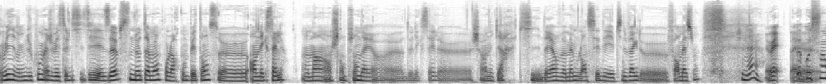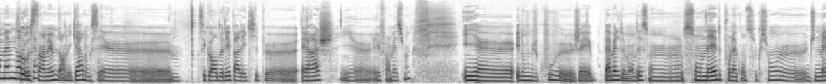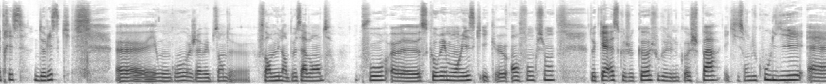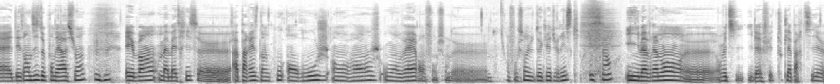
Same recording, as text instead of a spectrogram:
Oui, donc du coup, moi, je vais solliciter les ops, notamment pour leurs compétences euh, en Excel. On a un champion d'ailleurs euh, de l'Excel euh, chez qui d'ailleurs va même lancer des petites vagues de formation. Génial. Ouais. au sein même d'Ornicar. Au sein même d'Ornicar, donc c'est c'est coordonné par l'équipe RH euh, et, euh, et, formation. Et, euh, et, donc, du coup, j'avais pas mal demandé son, son aide pour la construction d'une matrice de risque. et où, en gros, j'avais besoin de formules un peu savantes pour euh, scorer mon risque et que en fonction de cases que je coche ou que je ne coche pas et qui sont du coup liés à des indices de pondération, mhm. et eh ben ma matrice euh, apparaisse d'un coup en rouge, en orange ou en vert en fonction de en fonction du degré du risque. Et ça? Et il m'a vraiment euh, en fait il, a fait toute la partie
